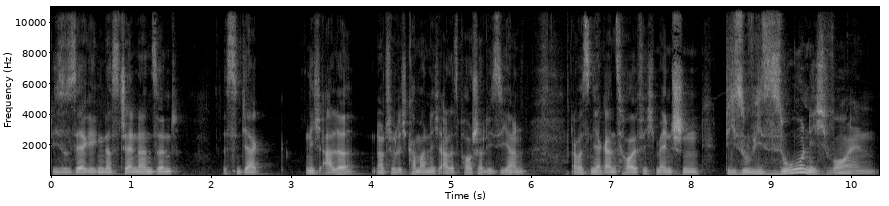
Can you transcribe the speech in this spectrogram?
die so sehr gegen das Gendern sind, das sind ja nicht alle, natürlich kann man nicht alles pauschalisieren, aber es sind ja ganz häufig Menschen, die sowieso nicht wollen,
